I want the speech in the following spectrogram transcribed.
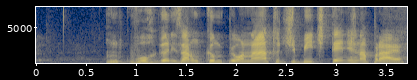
vou organizar um campeonato de beach tênis na praia.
